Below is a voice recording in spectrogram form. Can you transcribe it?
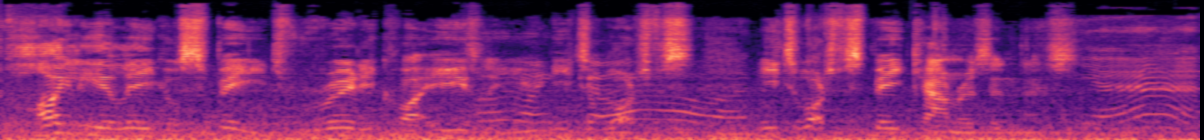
highly illegal speeds really quite easily. Oh you need to watch. God. you need to watch the speed cameras in this. Yeah.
